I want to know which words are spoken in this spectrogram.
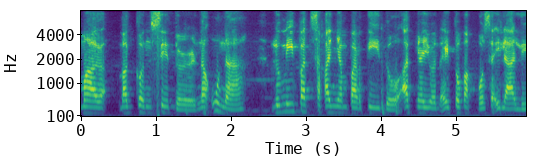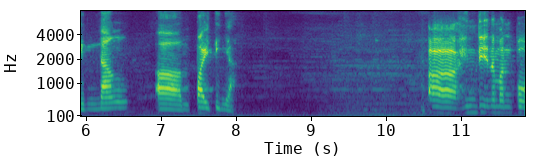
ma- mag-consider na una, lumipat sa kanyang partido at ngayon ay tumakbo sa ilalim ng um, party niya? ah hindi naman po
